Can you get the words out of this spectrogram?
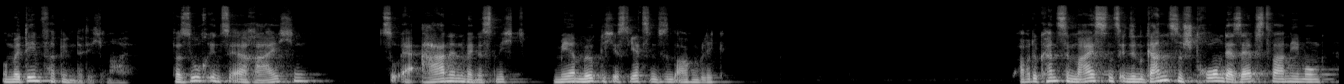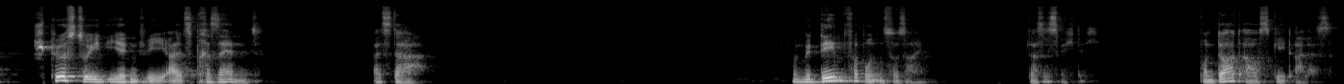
Und mit dem verbinde dich mal. Versuch ihn zu erreichen zu erahnen, wenn es nicht mehr möglich ist jetzt in diesem Augenblick. Aber du kannst ihn meistens in dem ganzen Strom der Selbstwahrnehmung, spürst du ihn irgendwie als präsent, als da. Und mit dem verbunden zu sein, das ist wichtig. Von dort aus geht alles.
